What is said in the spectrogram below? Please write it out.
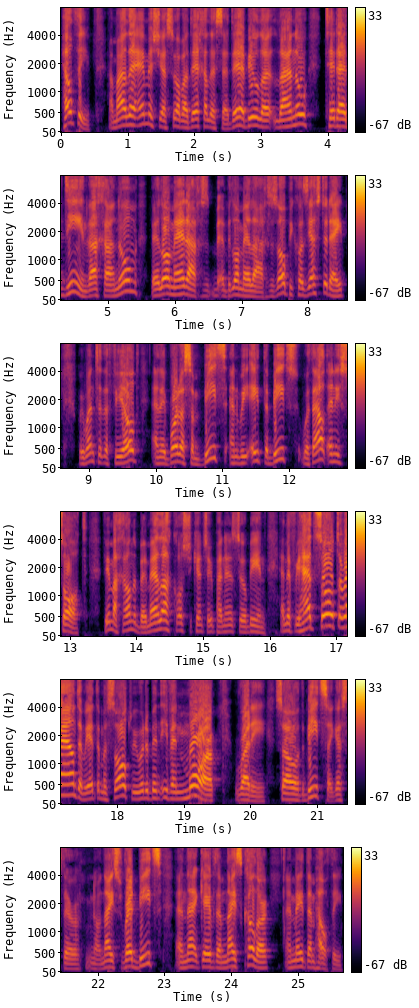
healthy. This is all because yesterday we went to the field and they brought us some beets and we ate the beets without any salt. And if we had salt around and we ate them with salt, we would have been even more ruddy. So the beets, I guess they're you know nice red beets, and that gave them nice color and made them healthy.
